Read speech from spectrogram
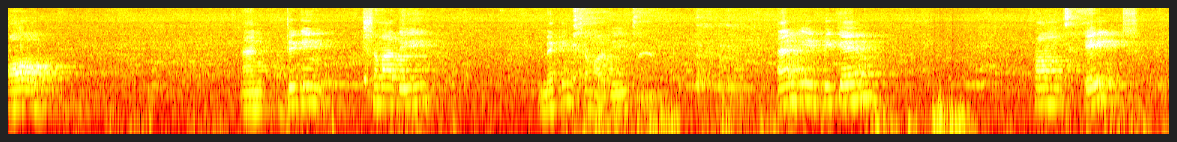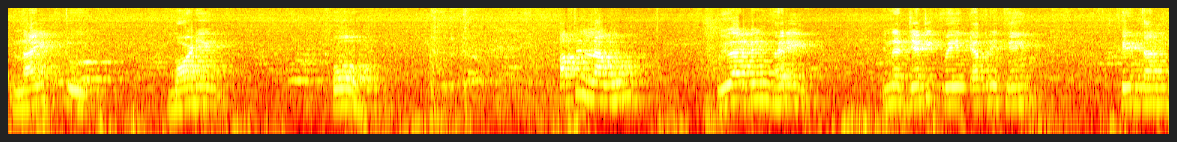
oh and digging samadhi making samadhi. And it became from 8 night to morning 4 up till now we are doing very energetic way everything kirtan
